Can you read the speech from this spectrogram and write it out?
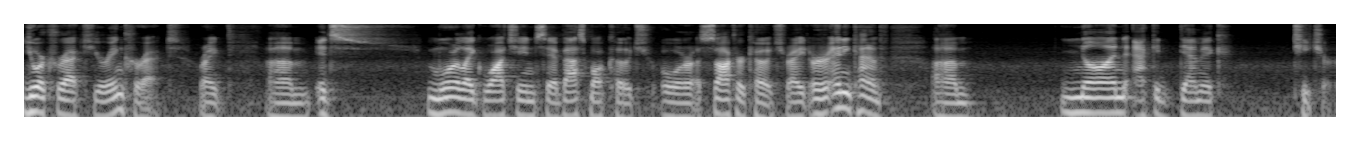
you're correct, you're incorrect, right? Um, it's more like watching, say, a basketball coach or a soccer coach, right, or any kind of um, non-academic teacher,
